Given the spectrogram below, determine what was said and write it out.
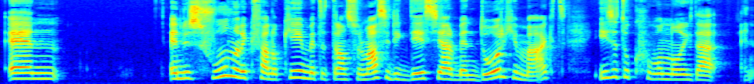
En en dus voelde ik van oké, met de transformatie die ik deze jaar ben doorgemaakt, is het ook gewoon nodig dat. En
